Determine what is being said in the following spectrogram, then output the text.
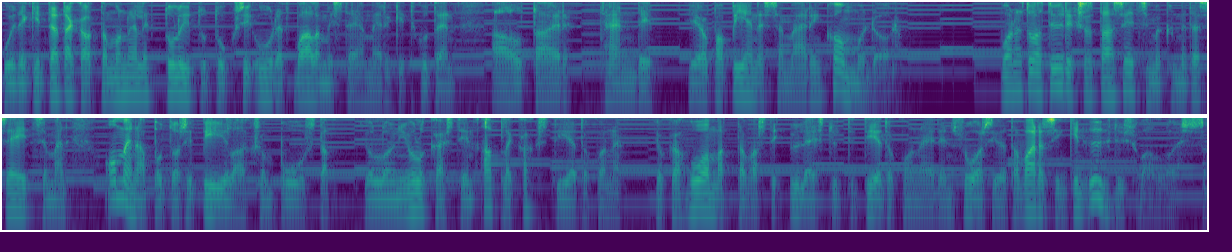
Kuitenkin tätä kautta monelle tuli tutuksi uudet valmistajamerkit, kuten Altair, Tandy ja jopa pienessä määrin Commodore. Vuonna 1977 omena putosi piilaakson puusta, jolloin julkaistiin Apple 2-tietokone, joka huomattavasti yleistytti tietokoneiden suosiota varsinkin Yhdysvalloissa.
